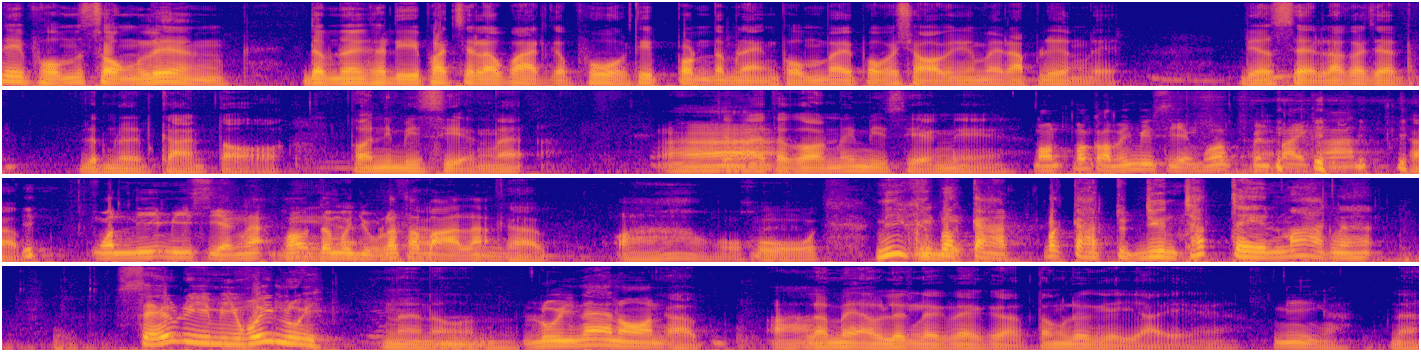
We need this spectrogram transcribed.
นี่ผมส่งเรื่องดำเนินคดีพัชรวาดกับพวกที่ปล้นตำแหน่งผมไปปปชยังไม่รับเรื่องเลย เดี๋ยวเสร็จแล้วก็จะดำเนินการต่อ ตอนนี้มีเสียงแล้วอ่าใช่ไหมแต่ก่อนไม่มีเสียงนี่ตอนเมื่อก่อนไม่มีเสียงเพราะว่าเป็นฝ่ายค้านครับ วันนี้มีเสียงแล้วเพราะจะมาอยู่รัฐบาลแล้วครับอ้าวโอ้โห นี่คือประกาศประกาศจุดยืนชัดเจนมากนะฮะ เสรีมีไว้ลุย แน่นอนลุยแน่นอน ครับอ้าวแล้วไม่เอาเรื่องเล็กๆอะต้องเรื่องใหญ่ๆนะนี่ไงนะ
